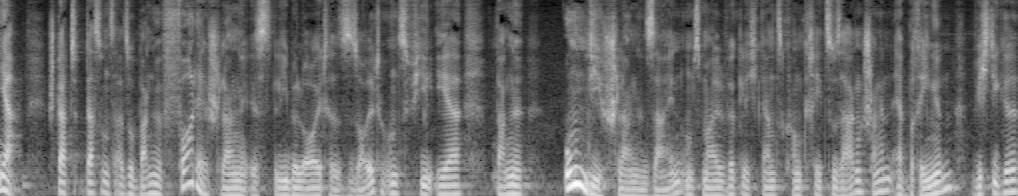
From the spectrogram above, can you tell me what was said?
Ja, statt dass uns also bange vor der Schlange ist, liebe Leute, sollte uns viel eher bange um die Schlange sein, um es mal wirklich ganz konkret zu sagen. Schlangen erbringen wichtige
